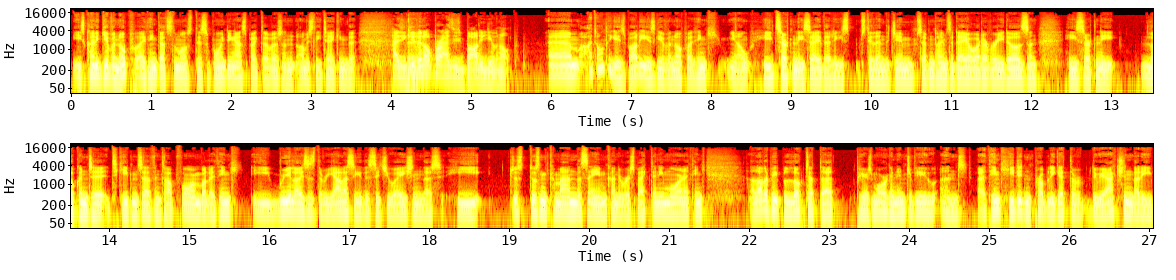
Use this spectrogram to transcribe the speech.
he's kind of given up. I think that's the most disappointing aspect of it, and obviously taking the. Has he the, given up, or has his body given up? Um, I don't think his body has given up. I think you know he'd certainly say that he's still in the gym seven times a day or whatever he does, and he's certainly looking to to keep himself in top form. But I think he realizes the reality of the situation that he just doesn't command the same kind of respect anymore. And I think a lot of people looked at that Piers Morgan interview, and I think he didn't probably get the, the reaction that he,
